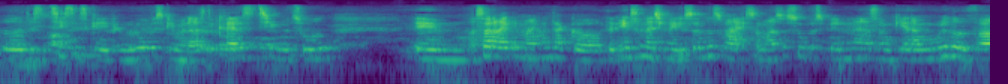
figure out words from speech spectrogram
både det statistiske, epidemiologiske, men også det kvalitative metode. Øhm, og så er der rigtig mange, der går den internationale sundhedsvej, som også er super spændende, og som giver dig mulighed for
